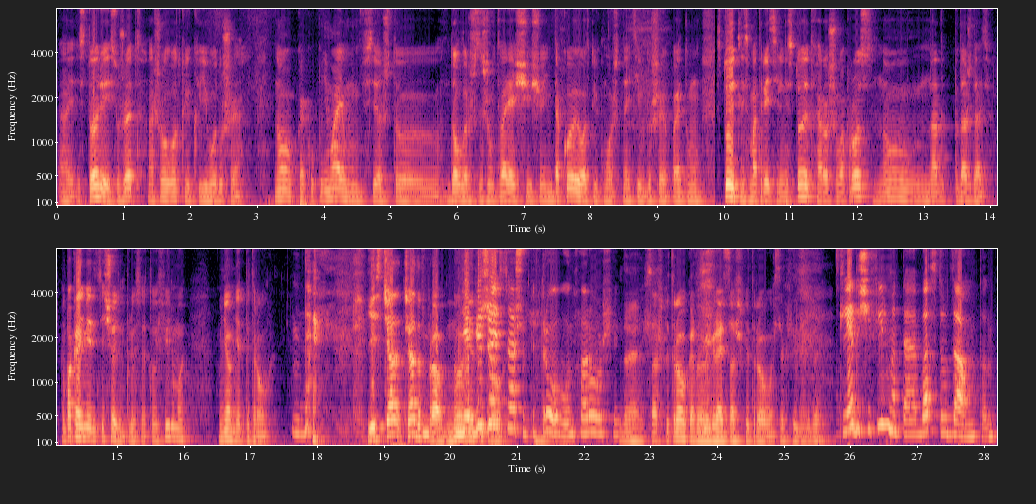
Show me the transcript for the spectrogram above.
э, история и сюжет нашел отклик в его душе. Но, как мы понимаем все, что доллар животворящий еще не такой отклик может найти в душе, поэтому стоит ли смотреть или не стоит, хороший вопрос, но надо подождать. Ну, по крайней мере, это еще один плюс этого фильма, в нем нет Петрова. Да. Есть Чад, Чадов, правда, но Не обижай Петров. Сашу Петрову, он хороший. Да, Саша Петрова, который играет Сашу Петрова во всех фильмах, да? Следующий фильм это «Аббатство Даунтон».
